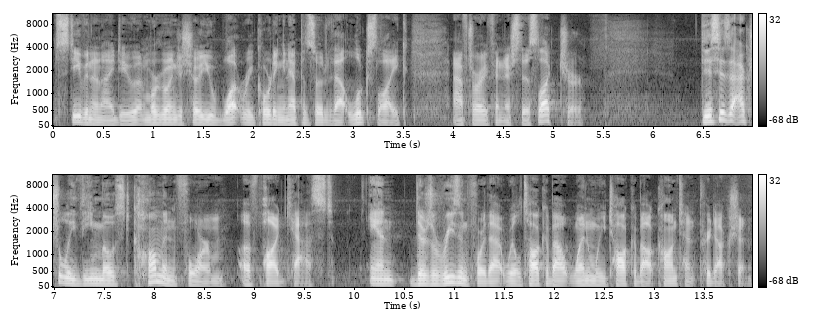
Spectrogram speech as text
Stephen and I do, and we're going to show you what recording an episode of that looks like after I finish this lecture. This is actually the most common form of podcast, and there's a reason for that. We'll talk about when we talk about content production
